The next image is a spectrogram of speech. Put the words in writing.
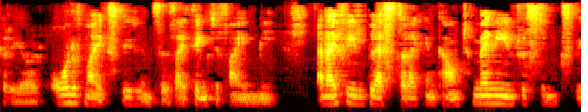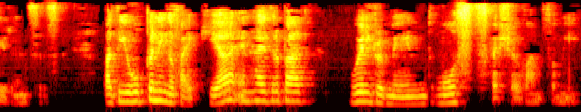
career. All of my experiences, I think, define me. And I feel blessed that I can count many interesting experiences. But the opening of IKEA in Hyderabad will remain the most special one for me.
